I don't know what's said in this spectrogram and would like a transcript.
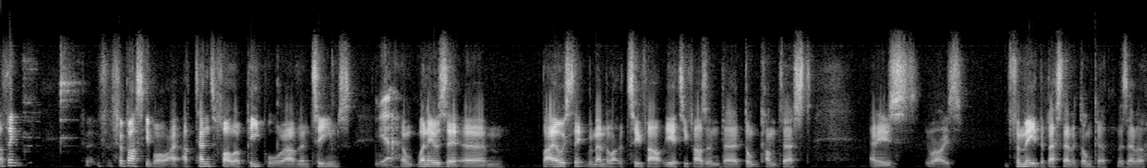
I think for, for basketball, I, I, tend to follow people rather than teams. Yeah. And when it was at, um, I always think remember like the two thousand year two thousand uh, dunk contest, and he's well, he's for me the best ever dunker that's ever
